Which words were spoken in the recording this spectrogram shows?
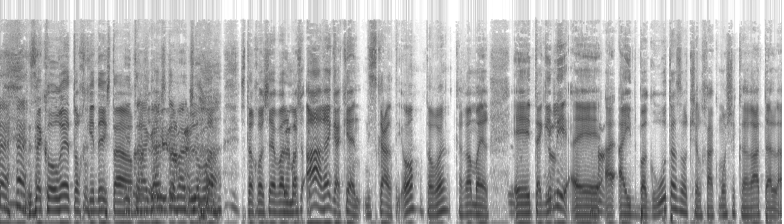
זה קורה תוך כדי שאתה... התרגשת מהתשובה. שאתה חושב על משהו, אה רגע, כן, נזכרתי, או, אתה רואה? קרה מהר. אה, תגיד לי, אה, ההתבגרות הזאת שלך, כמו שקראת לה,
